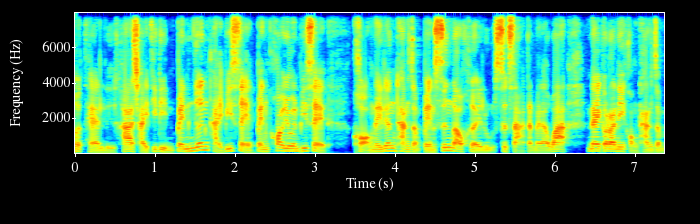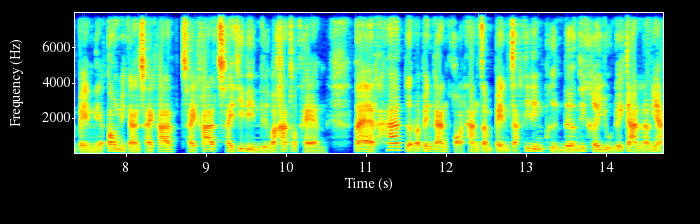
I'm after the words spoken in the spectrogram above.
ทดแทนหรือค่าใช้ที่ดิน เป็นเงื่อนไขพิเศษ เป็นข้อยกเว้นพิเศษ ของในเรื่องทางจำเป็น ซึ่งเราเคยรู้ศึกษากันมาแล้วว่า ในกรณีของทางจำเป็นเนี่ยต้องมีการใช้ค่าใช้ค่าใช้ที่ดินหรือว่าค่าทดแทน แต่ถ้าเกิดว่าเป็นการขอทางจำเป็นจากที่ดินผืนเดิมที่เคยอยู่ด้วยกันแล้วเนี่ย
